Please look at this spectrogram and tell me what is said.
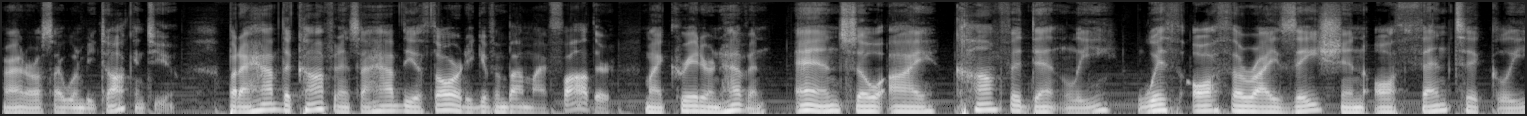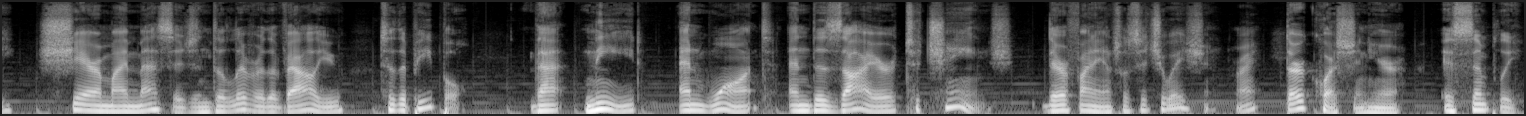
right? Or else I wouldn't be talking to you. But I have the confidence, I have the authority given by my Father, my Creator in heaven. And so I confidently, with authorization, authentically share my message and deliver the value to the people that need and want and desire to change their financial situation, right? Third question here is simply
